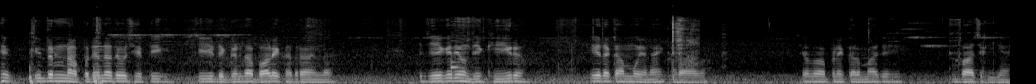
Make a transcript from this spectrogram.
ਕਿਧਰ ਨੂੰ ਨੱਪ ਦਿੰਦਾ ਤੇ ਉਹ ਛੇਤੀ ਚੀਜ਼ ਡਿੱਗਣ ਦਾ ਬਾਹਲੇ ਖਤਰਾ ਆ ਜਾਂਦਾ। ਤੇ ਜੇ ਕਿਤੇ ਹੁੰਦੀ ਖੀਰ, ਇਹ ਤਾਂ ਕੰਮ ਹੋ ਜਾਣਾ ਸੀ, ਖਰਾਬ। ਚਲੋ, ਆਪਣੇ ਕਰਮਾਂ 'ਚ ਇਹ ਬਚ ਗਈਆਂ।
